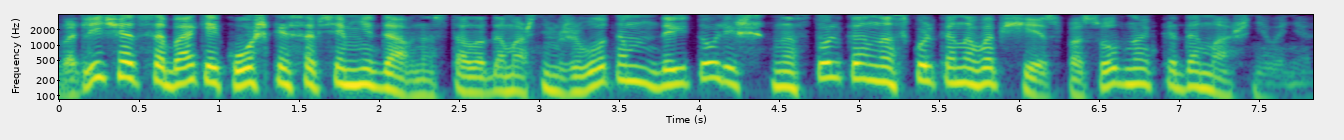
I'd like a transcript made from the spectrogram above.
В отличие от собаки, кошка совсем недавно стала домашним животным, да и то лишь настолько, насколько она вообще способна к домашниванию.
